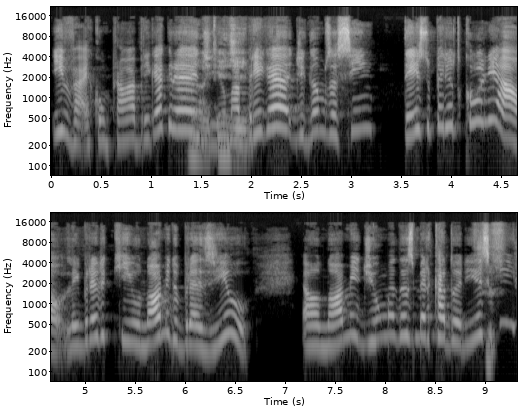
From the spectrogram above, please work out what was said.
E vai comprar uma briga grande. Não, uma briga, digamos assim, desde o período colonial. Lembrando que o nome do Brasil é o nome de uma das mercadorias que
